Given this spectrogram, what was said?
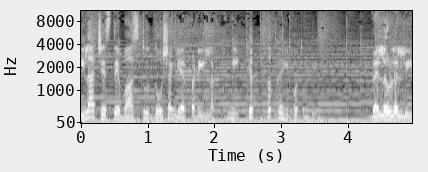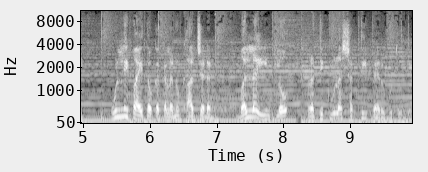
ఇలా చేస్తే వాస్తు దోషం ఏర్పడి లక్ష్మి అయిపోతుంది వెల్లుల్లి ఉల్లిపాయ తొక్కలను కాల్చడం వల్ల ఇంట్లో ప్రతికూల శక్తి పెరుగుతుంది.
